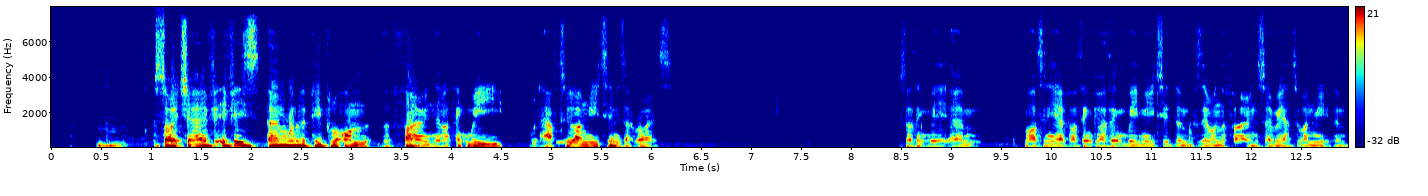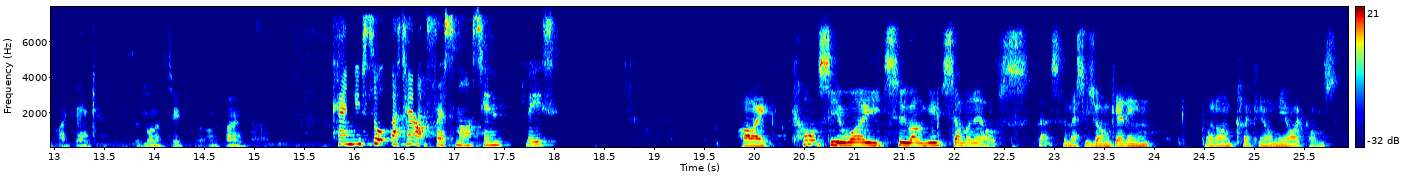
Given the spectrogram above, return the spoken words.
Sorry, Chair. If, if he's um, one of the people on the phone, then I think we would have to unmute him. Is that right? Because I think we, um, Martin, yeah, I think I think we muted them because they're on the phone, so we have to unmute them. I think if there's one of the two on the phone. Can you sort that out for us, Martin, please? I can't see a way to unmute someone else. That's the message I'm getting when I'm clicking on the icons.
